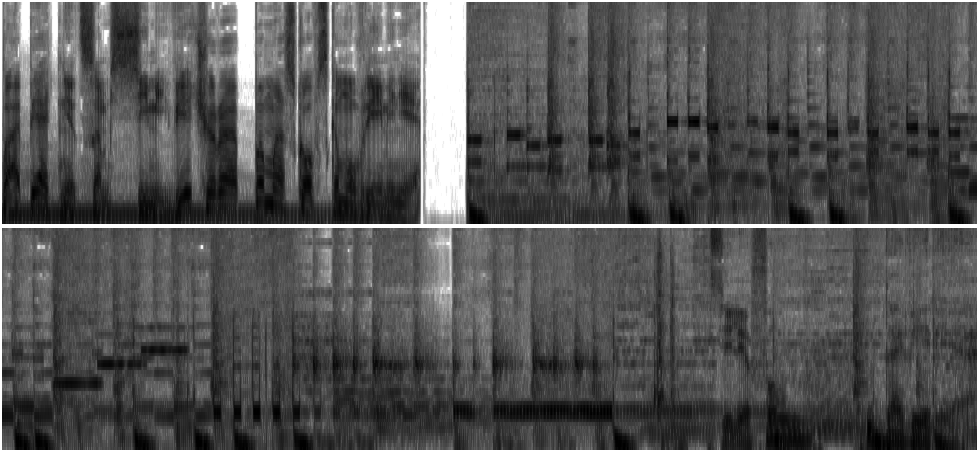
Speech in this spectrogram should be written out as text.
По пятницам с 7 вечера по московскому времени. Телефон доверия.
